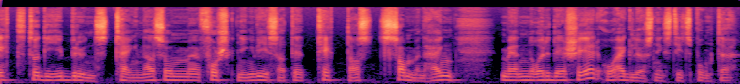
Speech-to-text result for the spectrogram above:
ett av de brunsttegna som forskning viser at det er tettest sammenheng med når det skjer, og eggløsningstidspunktet.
